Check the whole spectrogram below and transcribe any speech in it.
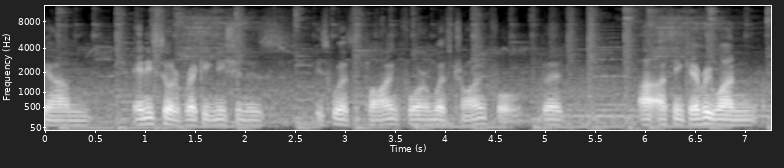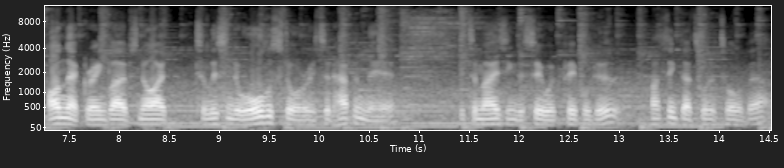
um, any sort of recognition is, is worth applying for and worth trying for, but I think everyone on that Green Globes night to listen to all the stories that happened there, it's amazing to see what people do. I think that's what it's all about.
